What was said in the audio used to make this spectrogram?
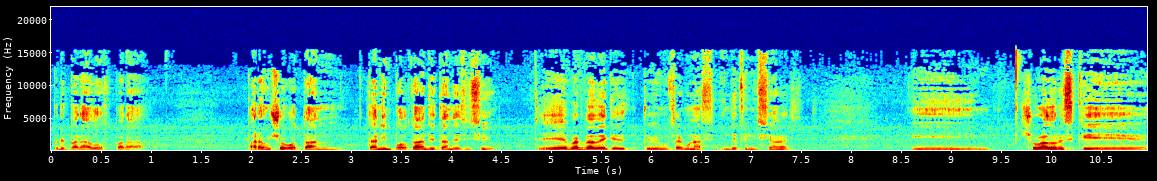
preparados para, para um jogo tão, tão importante e tão decisivo. Sí, é verdade que tivemos algumas indefinições y jugadores que,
